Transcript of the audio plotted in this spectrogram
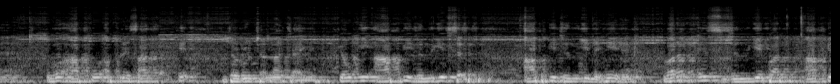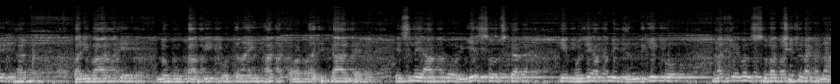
है वो आपको अपने साथ रख ज़रूर चलना चाहिए, क्योंकि आपकी ज़िंदगी सिर्फ़ आपकी ज़िंदगी नहीं है, वरन इस ज़िंदगी पर आपके घर, परिवार के लोगों का भी उतना ही हक और अधिकार है। इसलिए आपको ये सोचकर कि मुझे अपनी ज़िंदगी को न केवल सुरक्षित रखना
